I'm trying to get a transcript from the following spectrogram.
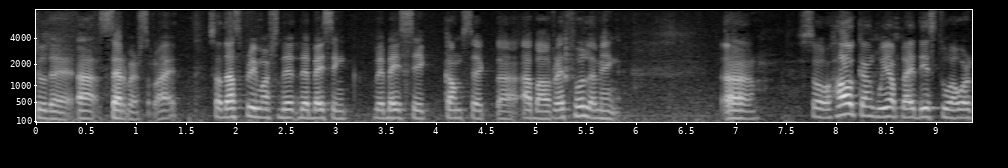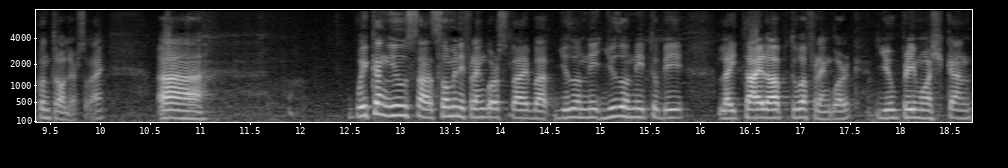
to the uh, servers, right? So that's pretty much the, the, basic, the basic concept uh, about RESTful. I mean, uh, so how can we apply this to our controllers, right? We can use uh, so many frameworks, right? But you don't need you don't need to be like tied up to a framework. You pretty much can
